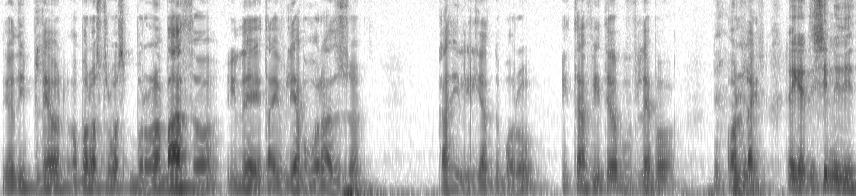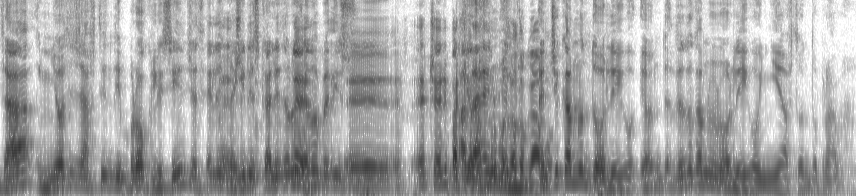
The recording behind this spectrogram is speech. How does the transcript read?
διότι πλέον ο μόνος τρόπος που μπορώ να μάθω είναι τα βιβλία που αγοράζω, κάθε ηλικία του μωρού, ή τα βίντεο που βλέπω online. Ναι, γιατί συνειδητά νιώθεις αυτή την πρόκληση και θέλεις Ναι, να έτσι γίνεις που- καλύτερος ναι, για το παιδί σου. ε, Έτσι δεν υπάρχει Αλλά άλλος τρόπος να το κάνω. εν- εν- κάνουν το όλοι οι γο- ε, δεν το κάνουν όλοι οι γονείς αυτό το πράγμα.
